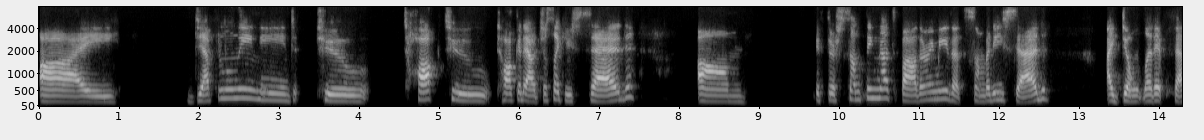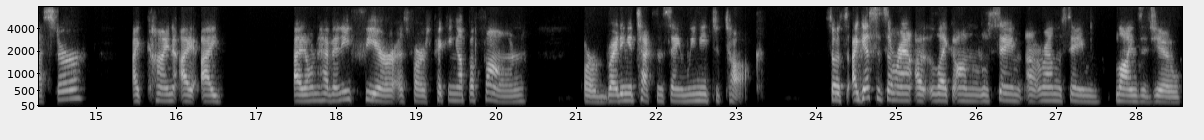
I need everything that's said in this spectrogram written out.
I definitely need to talk to talk it out just like you said um if there's something that's bothering me that somebody said i don't let it fester i kind of i i I don't have any fear as far as picking up a phone or writing a text and saying we need to talk. So it's I guess it's around uh, like on the same uh, around the same lines as you,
